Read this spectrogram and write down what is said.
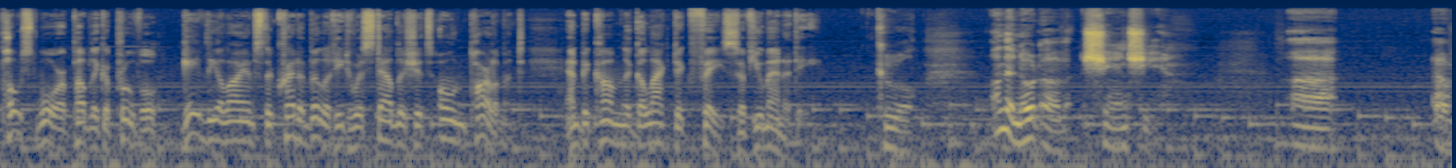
Post war public approval gave the Alliance the credibility to establish its own parliament and become the galactic face of humanity. Cool. On the note of Shanxi, uh, uh,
